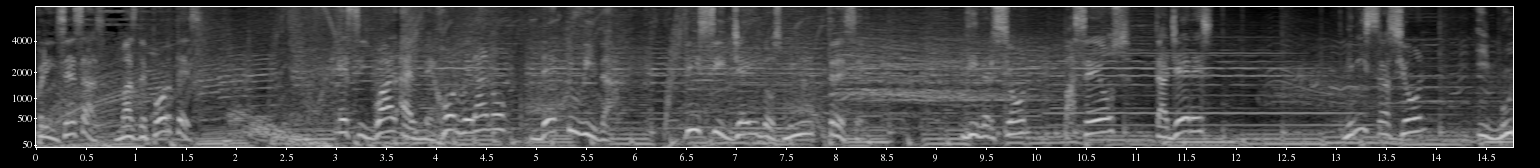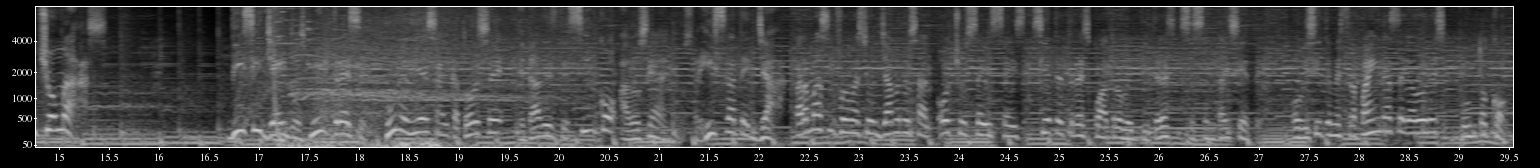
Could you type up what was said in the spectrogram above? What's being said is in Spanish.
princesas, más deportes. Es igual al mejor verano de tu vida. DCJ 2013. Diversión, paseos, talleres, administración y mucho más. DCJ 2013, junio 10 al 14, edades de 5 a 12 años. Regístrate ya. Para más información, llámenos al 866-734-2367 o visite nuestra página segadores.com.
